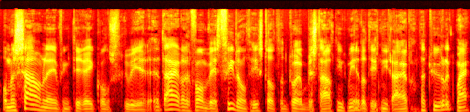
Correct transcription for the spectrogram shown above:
om een samenleving te reconstrueren. Het aardige van West-Friesland is dat het dorp bestaat niet meer. Dat is niet aardig natuurlijk. Maar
